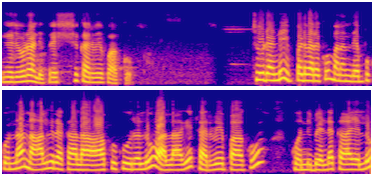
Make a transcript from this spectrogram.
ఇక చూడండి ఫ్రెష్ కరివేపాకు. చూడండి ఇప్పటి వరకు మనం తెంపుకున్న నాలుగు రకాల ఆకుకూరలు అలాగే కరివేపాకు కొన్ని బెండకాయలు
